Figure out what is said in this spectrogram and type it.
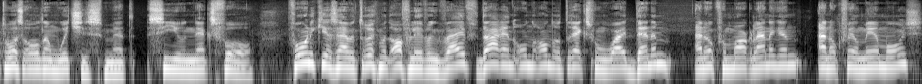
Dat was All Them Witches met See You Next Fall. Volgende keer zijn we terug met aflevering 5. Daarin onder andere tracks van White Denim en ook van Mark Lanigan en ook veel meer moois.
